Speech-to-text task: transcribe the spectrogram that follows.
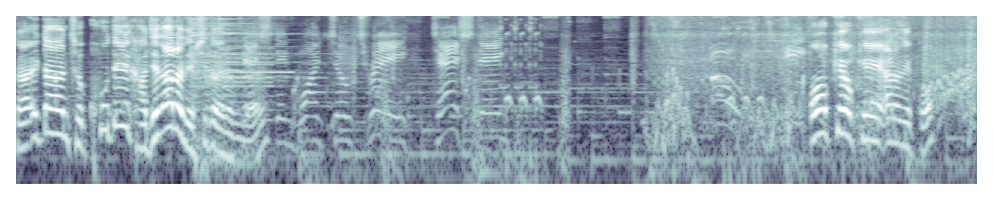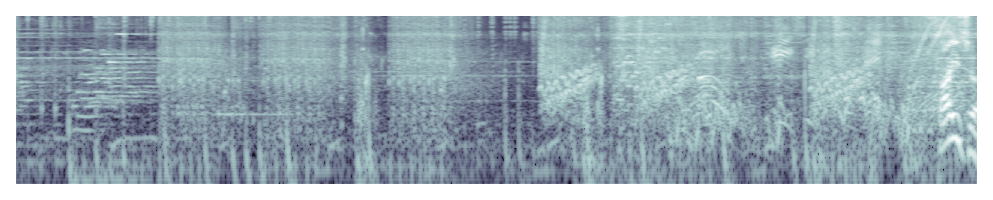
자 일단 저 코델 가젯 알아냅시다 여러분들. 오케이 오케이. 알아냈고. 나이스.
